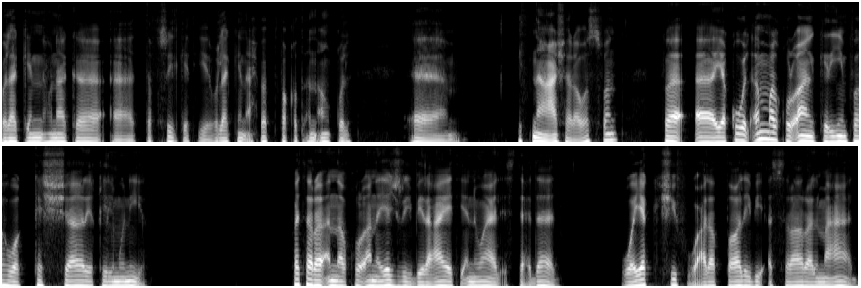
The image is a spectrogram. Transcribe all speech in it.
ولكن هناك، آه، تفصيل كثير، ولكن أحببت فقط أن أنقل آه 12 وصفا. فيقول، أما القرآن الكريم فهو كالشارق المنير. فترى أن القرآن يجري برعاية أنواع الاستعداد ويكشف على الطالب أسرار المعاد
